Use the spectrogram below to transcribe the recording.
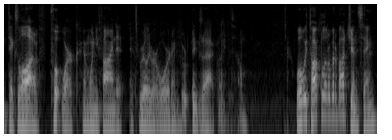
it takes a lot of footwork, and when you find it, it's really rewarding. exactly So, well, we talked a little bit about ginseng.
